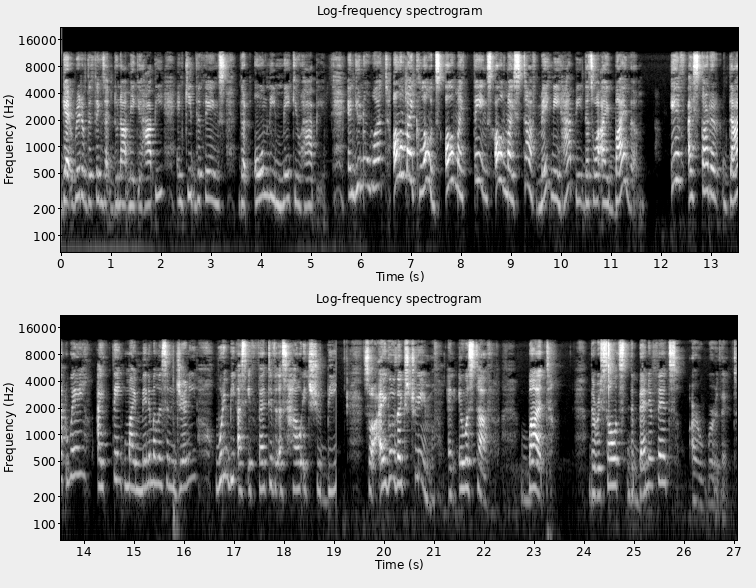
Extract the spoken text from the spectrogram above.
Get rid of the things that do not make you happy and keep the things that only make you happy. And you know what? All of my clothes, all of my things, all of my stuff make me happy. That's why I buy them. If I started that way, I think my minimalism journey wouldn't be as effective as how it should be. So I go the extreme. And it was tough. But the results, the benefits are worth it.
